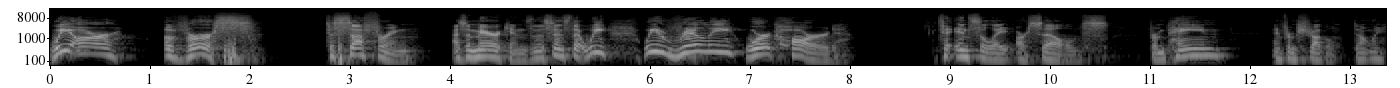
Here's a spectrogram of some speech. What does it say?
We are averse to suffering as Americans in the sense that we, we really work hard to insulate ourselves from pain and from struggle, don't we?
